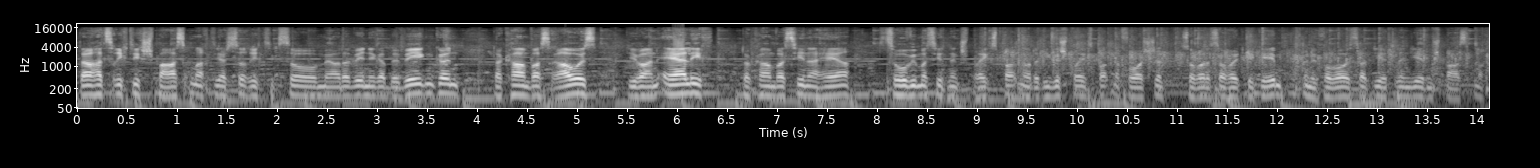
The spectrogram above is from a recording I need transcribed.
Da hat es richtig Spaß gemacht, die hast so richtig so mehr oder weniger bewegen können. Da kam was raus, die waren ehrlich, da kam was hinterher. So wie man sich einen Gesprächspartner oder die Gesprächspartner vorstellt, so war das auch heute gegeben. Und ich hoffe, es hat dir drin jedem Spaß gemacht.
